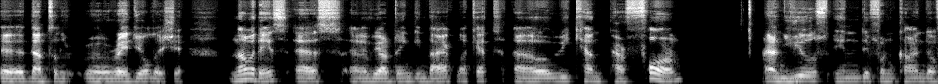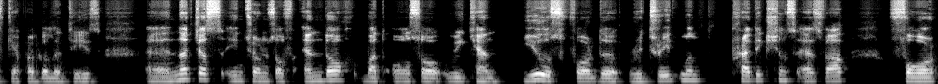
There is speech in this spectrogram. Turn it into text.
uh, dental uh, radiology. Nowadays as uh, we are doing in diagnocat uh, we can perform and use in different kind of capabilities not just in terms of endo but also we can use for the retreatment predictions as well for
